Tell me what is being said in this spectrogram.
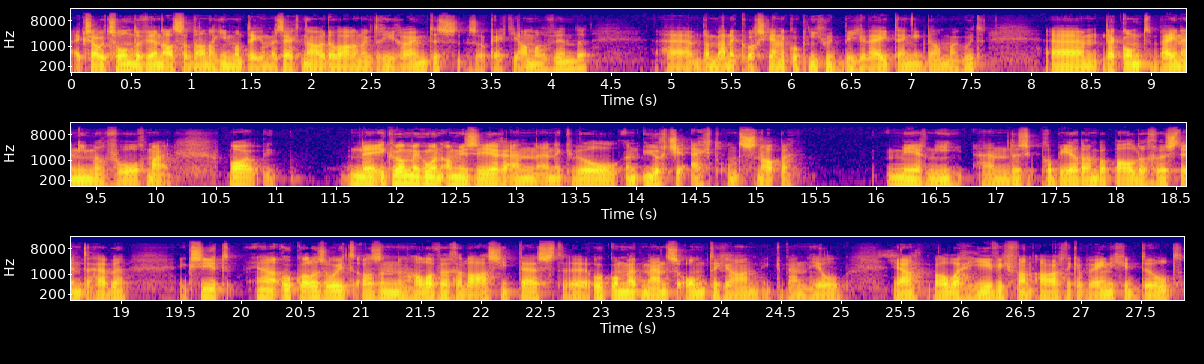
Ik zou het zonde vinden als er dan nog iemand tegen me zegt, nou, er waren nog drie ruimtes. Dat zou ik echt jammer vinden. Uh, dan ben ik waarschijnlijk ook niet goed begeleid, denk ik dan, maar goed. Um, dat komt bijna niet meer voor. Maar, maar nee, ik wil me gewoon amuseren en, en ik wil een uurtje echt ontsnappen. Meer niet. En dus ik probeer daar een bepaalde rust in te hebben. Ik zie het ja, ook wel eens ooit als een halve relatietest. Uh, ook om met mensen om te gaan. Ik ben heel, ja, wel wat hevig van aard. Ik heb weinig geduld.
